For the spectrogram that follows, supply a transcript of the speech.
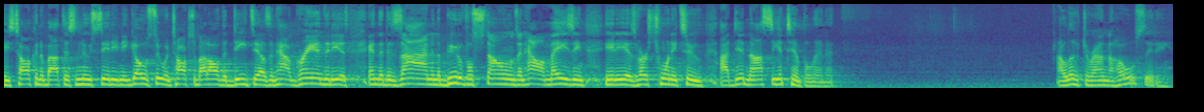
He's talking about this new city and he goes through and talks about all the details and how grand it is and the design and the beautiful stones and how amazing it is. Verse 22 I did not see a temple in it. I looked around the whole city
